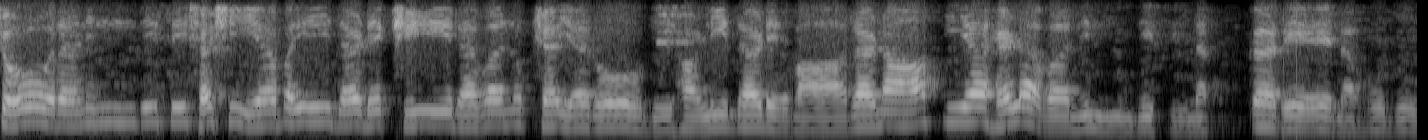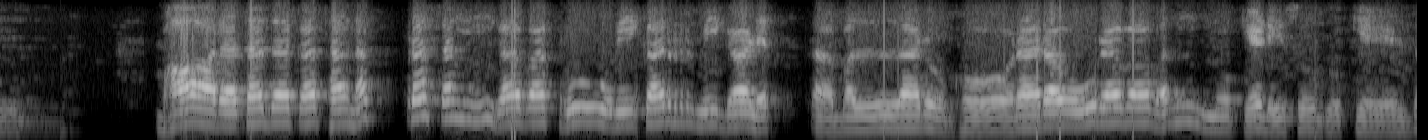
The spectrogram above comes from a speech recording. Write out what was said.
ಚೋರ ನಿಂದಿಸಿ ಶಶಿಯ ಬೈದಡೆ ಕ್ಷೀರವನು ಕ್ಷಯ ರೋಗಿ ಹಳಿದಡೆ ವಾರಣಾಸಿಯ ಹೆಳವ ನಿಂದಿಸಿ ನಕ್ಕರೇನಹುದು ಭಾರತದ ಕಥನ ಪ್ರಸಂಗವ ಕ್ರೂರಿ ಕರ್ಮಿಗಳೆತ್ತ ಬಲ್ಲರು ಘೋರ ರೌರವವನ್ನು ಕೆಡಿಸುವುದು ಕೇಳ್ದ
